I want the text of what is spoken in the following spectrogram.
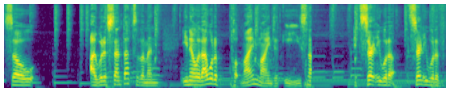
So I would have sent that to them, and you know that would have put my mind at ease. It certainly would have certainly would have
